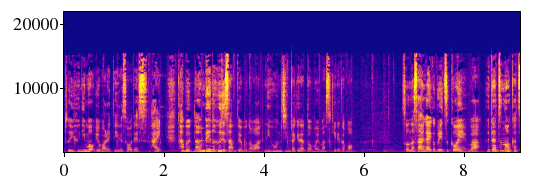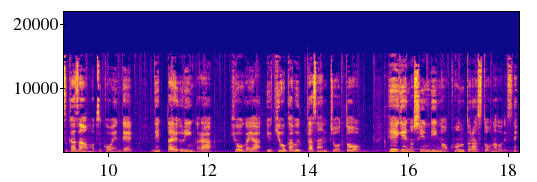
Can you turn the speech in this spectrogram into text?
というふうにも呼ばれているそうです。はい。多分南米の富士山と呼ぶのは日本人だけだと思いますけれども。そんな山外国立公園は2つの活火山を持つ公園で熱帯雨林から氷河や雪をかぶった山頂と平原の森林のコントラストなどですね。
